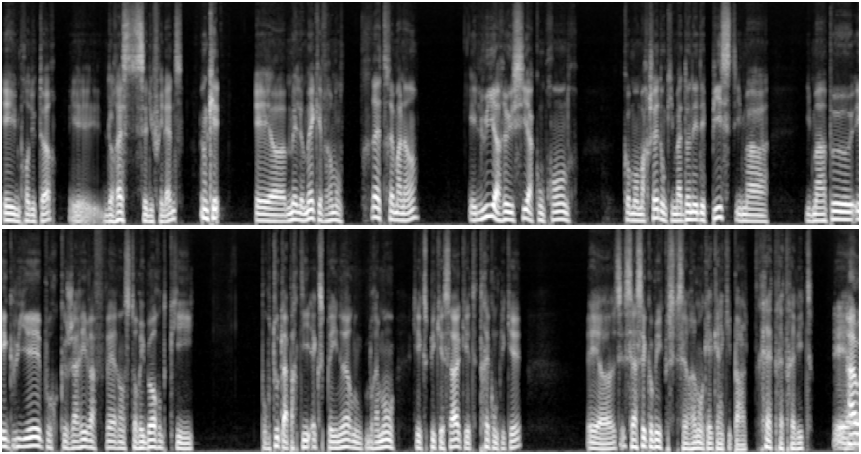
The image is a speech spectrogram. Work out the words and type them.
et une producteur. Et le reste, c'est du freelance. Ok. Et, euh, mais le mec est vraiment très très malin. Et lui a réussi à comprendre comment marchait. Donc il m'a donné des pistes. Il m'a, il m'a un peu aiguillé pour que j'arrive à faire un storyboard qui, pour toute la partie explainer, donc vraiment qui expliquait ça, qui était très compliqué. Et euh, c'est assez comique parce que c'est vraiment quelqu'un qui parle très très très vite. Et, ah euh,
